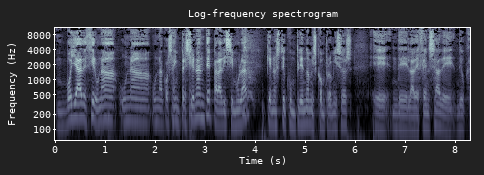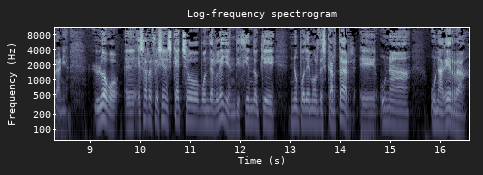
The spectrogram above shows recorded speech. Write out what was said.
voy a decir una, una, una cosa impresionante para disimular que no estoy cumpliendo mis compromisos eh, de la defensa de, de Ucrania. Luego, eh, esas reflexiones que ha hecho von der Leyen diciendo que no podemos descartar eh, una, una guerra,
